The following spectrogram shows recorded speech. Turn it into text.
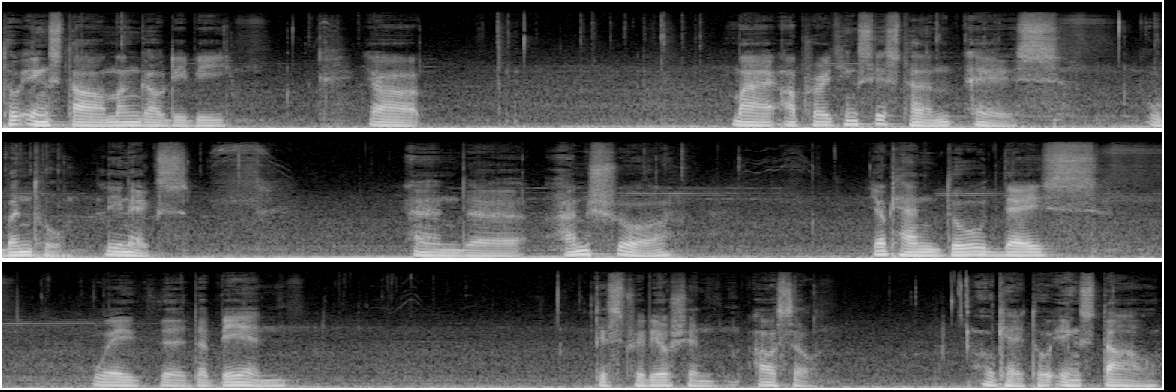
To install MongoDB, uh, my operating system is Ubuntu Linux, and uh, I'm sure you can do this with the, the bin distribution also. Okay, to install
